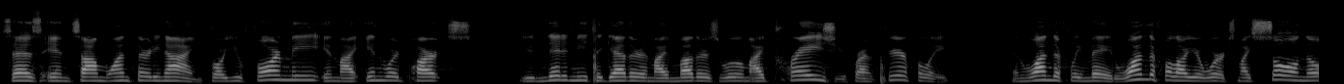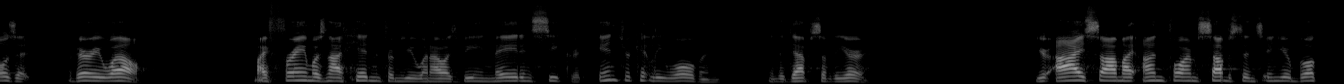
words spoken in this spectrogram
Says in Psalm 139 For you formed me in my inward parts, you knitted me together in my mother's womb. I praise you, for I'm fearfully and wonderfully made. Wonderful are your works. My soul knows it very well. My frame was not hidden from you when I was being made in secret, intricately woven in the depths of the earth. Your eyes saw my unformed substance in your book.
